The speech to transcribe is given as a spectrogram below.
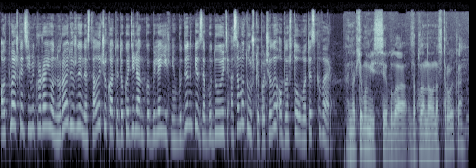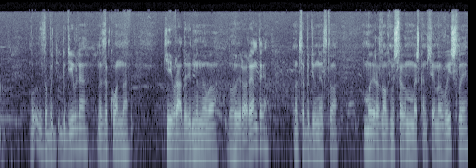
А от мешканці мікрорайону Райдужний не стали чекати, доки ділянку біля їхніх будинків забудують, а самотужки почали облаштовувати сквер. На цьому місці була запланована стройка, бу- забуд- будівля незаконна. Київрада відмінила договір оренди на це будівництво. Ми разом з місцевими мешканцями вийшли,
